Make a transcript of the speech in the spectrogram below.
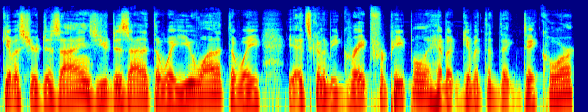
Give us your designs. You design it the way you want it. The way it's going to be great for people. Have it, give it the de- decor.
